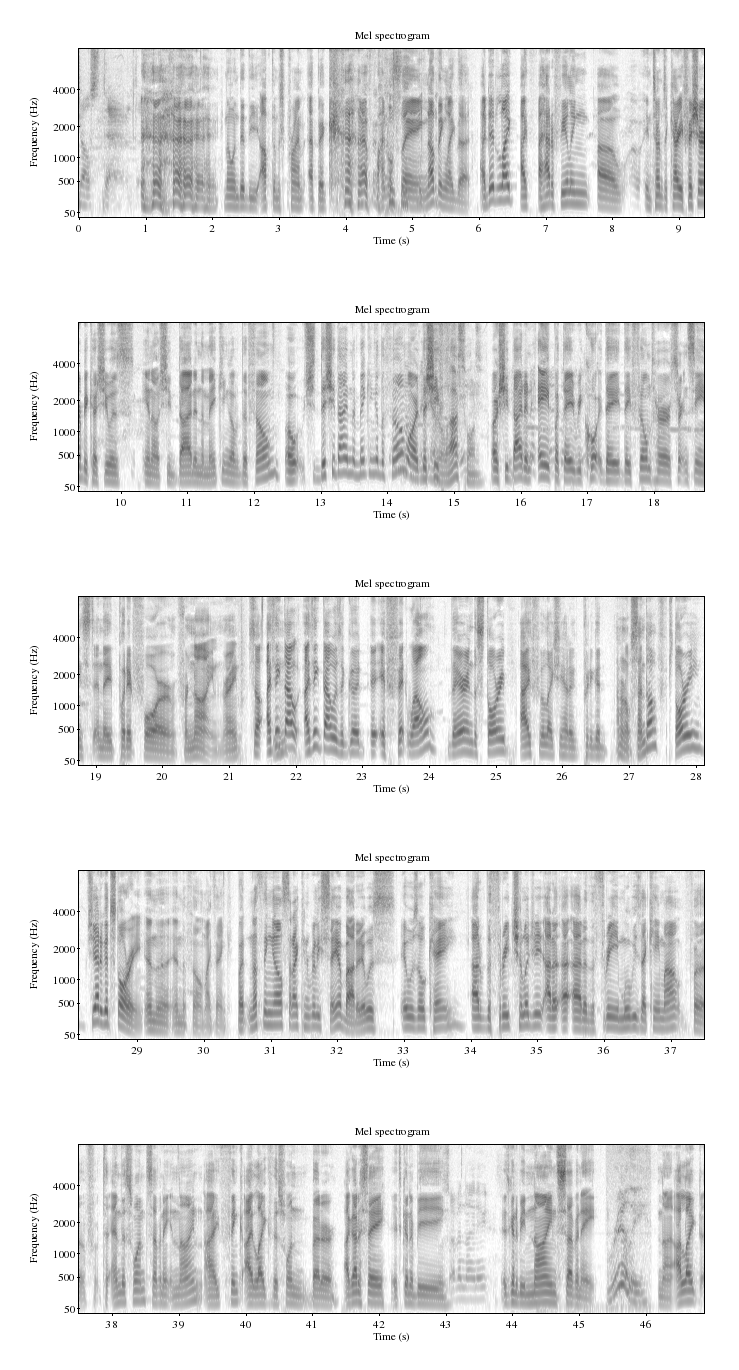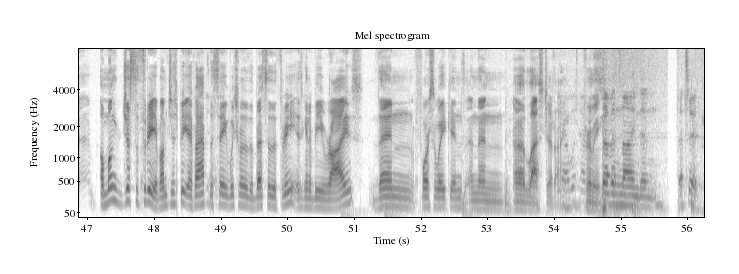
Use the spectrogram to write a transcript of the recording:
no one did the Optimus Prime epic final saying, nothing like that. I did like, I, I had a feeling uh, in terms of Carrie Fisher because she was, you know, she died in the making of the film. Oh, she, did she die in the making of the film or did she? the last one. Or she died in eight, but they record they they filmed her certain scenes and they put it for for nine, right? So I think that I think that was a good. It, it fit well there in the story. I feel like she had a pretty good I don't know send off story. She had a good story in the in the film, I think. But nothing else that I can really say about it. It was it was okay. Out of the three trilogy, out of out of the three movies that came out for, for to end this one, seven, eight, and nine, I think I like this one better. I got to say it's gonna be Seven, nine, eight. It's gonna be nine, seven, eight. Really? No, I liked among just the three. If I'm just be, if I have to say which one of the best of the three is going to be Rise, then Force Awakens, and then uh, Last Jedi Yeah, have for me. Seven, nine, then that's it.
